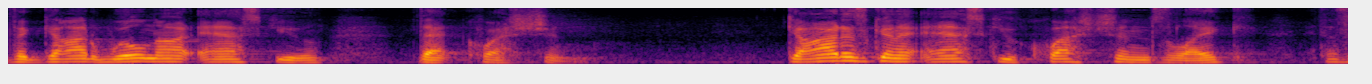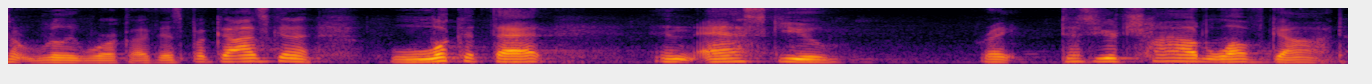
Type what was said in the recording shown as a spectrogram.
that God will not ask you that question. God is going to ask you questions like, it doesn't really work like this. But God's going to look at that and ask you, right, does your child love God?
